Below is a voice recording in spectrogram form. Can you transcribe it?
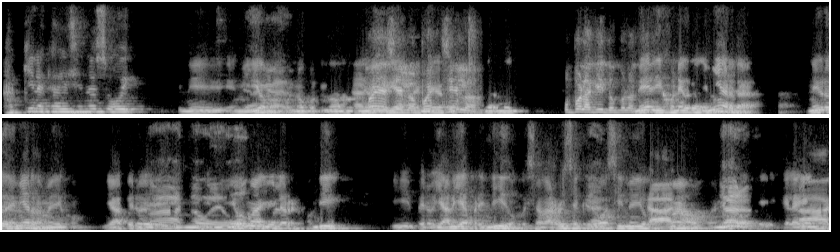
¿a quién está diciendo eso hoy? En, en mi idioma, pues, ¿no? Porque no, no puede decirlo, puede decirlo. Un polaquito, un polaquito. Me dijo negro de mierda, negro de mierda, me dijo. Ya, pero ah, en, mi idioma yo le respondí. Y, pero ya había aprendido, pues se agarró y se quedó claro, así medio claro, pasmado, pues, claro, que, que, le haya ah,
